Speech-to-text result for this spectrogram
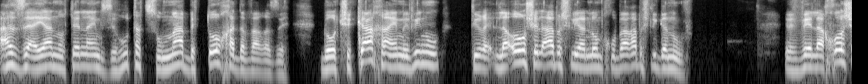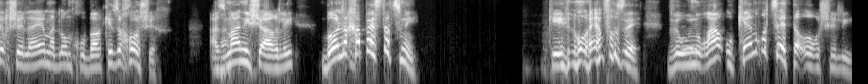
אז זה היה נותן להם זהות עצומה בתוך הדבר הזה. בעוד שככה הם הבינו, תראה, לאור של אבא שלי אני לא מחובר, אבא שלי גנוב. ולחושך שלהם אני לא מחובר, כי זה חושך. אז מה נשאר לי? בואו נחפש את עצמי. כאילו, איפה זה? והוא נורא, הוא כן רוצה את האור שלי,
